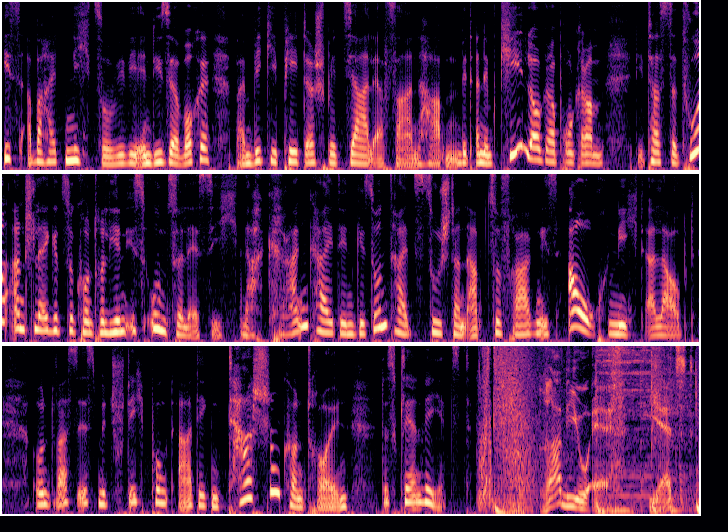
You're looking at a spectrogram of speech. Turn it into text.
Ist aber halt nicht so, wie wir in dieser Woche beim Wikipedia Spezial erfahren haben. Mit einem Keylogger-Programm die Tastaturanschläge zu kontrollieren ist unzulässig. Nach Krankheit den Gesundheitszustand abzufragen ist auch nicht erlaubt. Und was ist mit stichpunktartigen Taschenkontrollen? Das klären wir jetzt. Radio F. Jetzt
